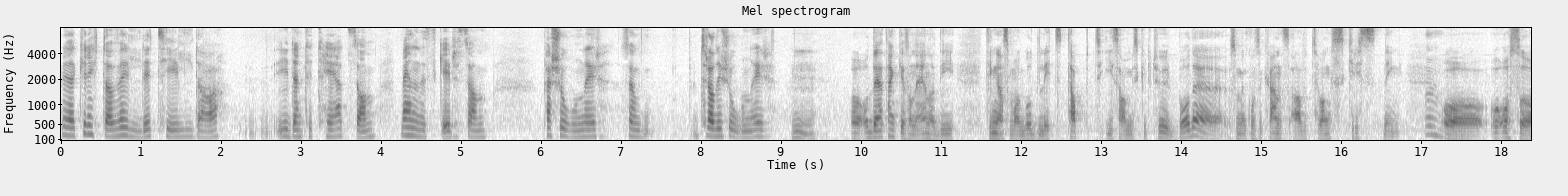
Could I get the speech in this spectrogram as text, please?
Vi er knytta veldig til da identitet som mennesker, som personer, som tradisjoner. Mm. Og, og, det tenker jeg sånn er en av de tingene som har gått litt tapt i samisk kultur. Både som en konsekvens av tvangskristning mm. og, og, også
